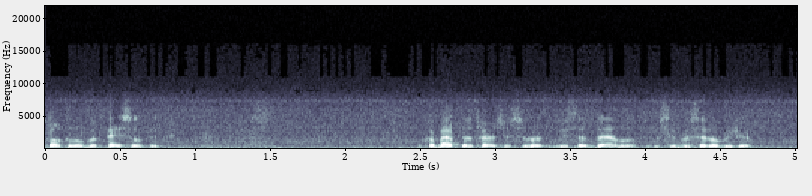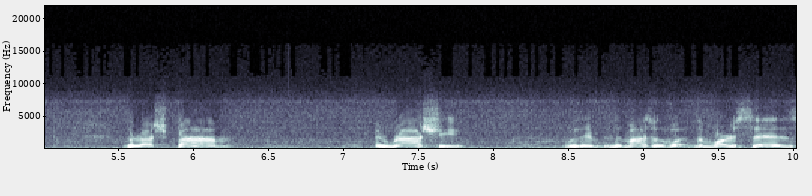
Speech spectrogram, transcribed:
talk a little bit Pesach. We'll come back to the Paris we said then, let's see what we said over here. The Rashbam and Rashi, with the, the what the Gemara says,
